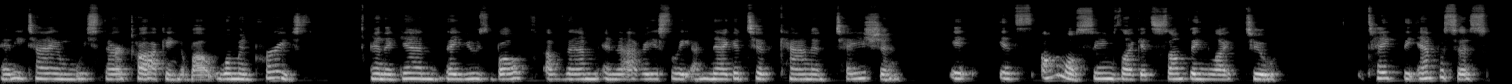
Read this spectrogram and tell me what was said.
anytime we start talking about woman priests. And again, they use both of them in obviously a negative connotation. It it's almost seems like it's something like to take the emphasis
